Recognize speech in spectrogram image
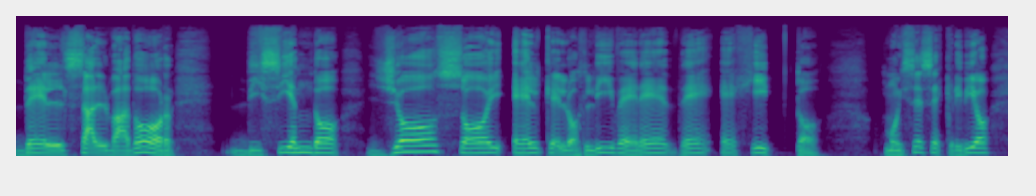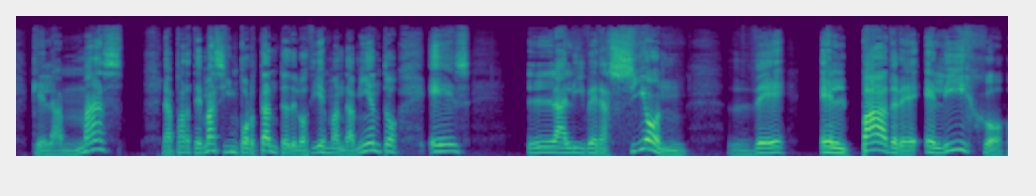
del Salvador, diciendo, yo soy el que los liberé de Egipto. Moisés escribió que la más la parte más importante de los diez mandamientos es la liberación de el Padre, el Hijo,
